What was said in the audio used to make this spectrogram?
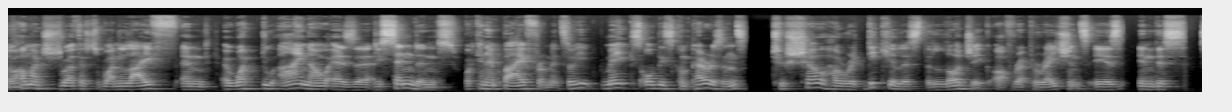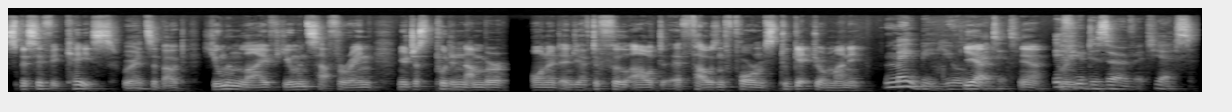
So, how much worth is one life? And uh, what do I now, as a descendant, what can I buy from it? So, he makes all these comparisons to show how ridiculous the logic of reparations is in this specific case, where it's about human life, human suffering. You just put a number on it and you have to fill out a thousand forms to get your money. Maybe you'll Yeah, get it. yeah. If I mean- you deserve it, yes.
